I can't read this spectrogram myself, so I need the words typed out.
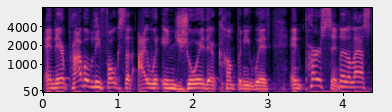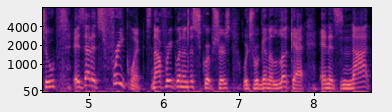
and they're probably folks that I would enjoy their company with in person. The last two is that it's frequent. It's not frequent in the scriptures, which we're going to look at, and it's not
